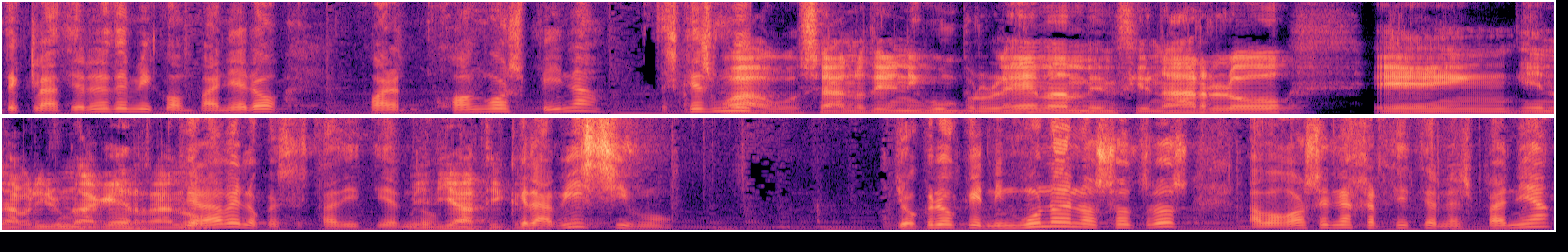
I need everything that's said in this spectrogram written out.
declaraciones de mi compañero Juan, Juan Gospina. Es que es muy... Wow, o sea, no tiene ningún problema en mencionarlo, en, en abrir una guerra, ¿no? Grave lo que se está diciendo. Mediática. Gravísimo. Yo creo que ninguno de nosotros, abogados en ejercicio en España,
